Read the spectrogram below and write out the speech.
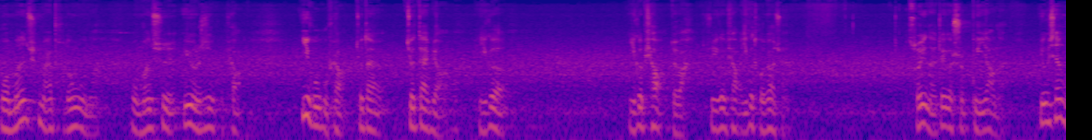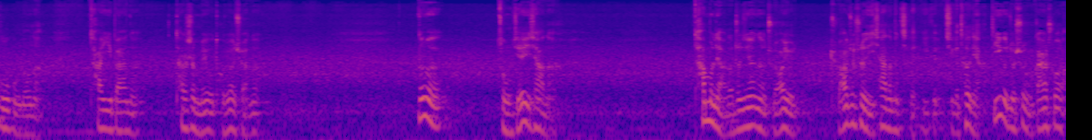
我们去买普通股呢，我们去拥有这些股票，一股股票就代就代表一个。一个票，对吧？就一个票，一个投票权。所以呢，这个是不一样的。优先股股东呢，他一般呢，他是没有投票权的。那么总结一下呢，他们两个之间呢，主要有，主要就是以下那么几个一个几个特点。第一个就是我刚才说了，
